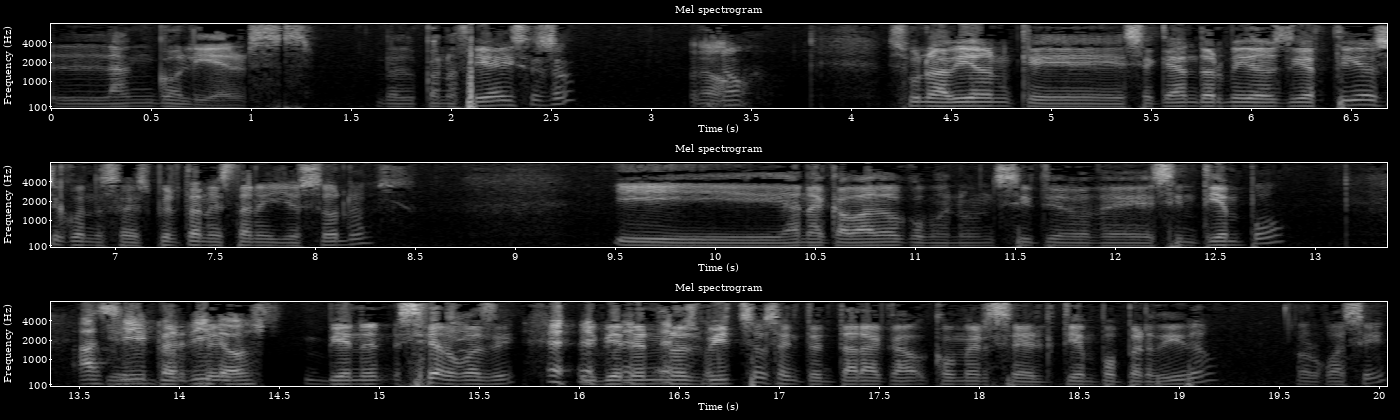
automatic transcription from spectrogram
Langoliers. ¿Lo conocíais eso? No. Es un avión que se quedan dormidos 10 tíos y cuando se despiertan están ellos solos. Y han acabado como en un sitio de sin tiempo. Ah, sí, perdidos. Vienen, sí, algo así. Y vienen unos bichos a intentar comerse el tiempo perdido, o algo así.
